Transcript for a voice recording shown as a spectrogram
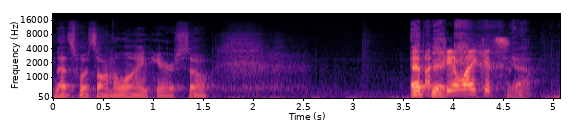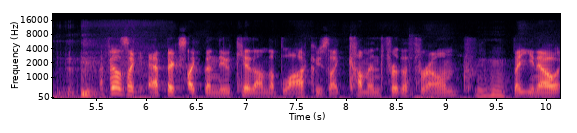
That's what's on the line here. So, Epic. I feel like it's. Yeah. I feel it's like Epic's like the new kid on the block who's like coming for the throne. Mm-hmm. But you know,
